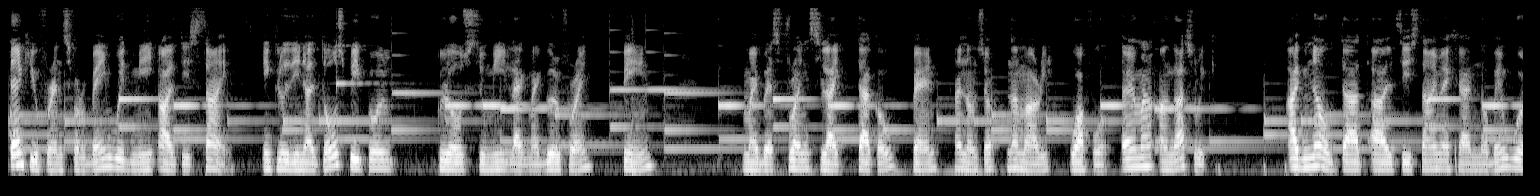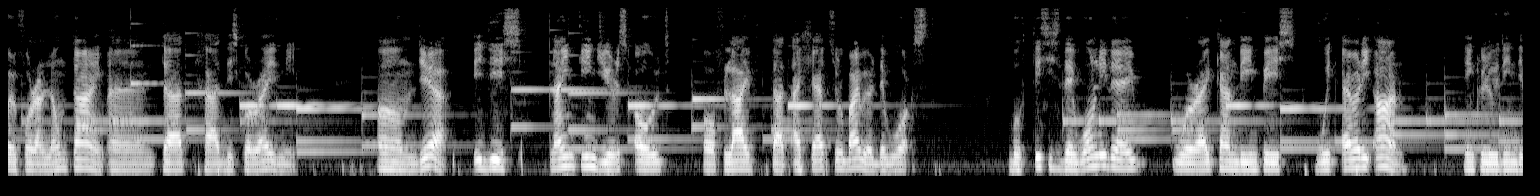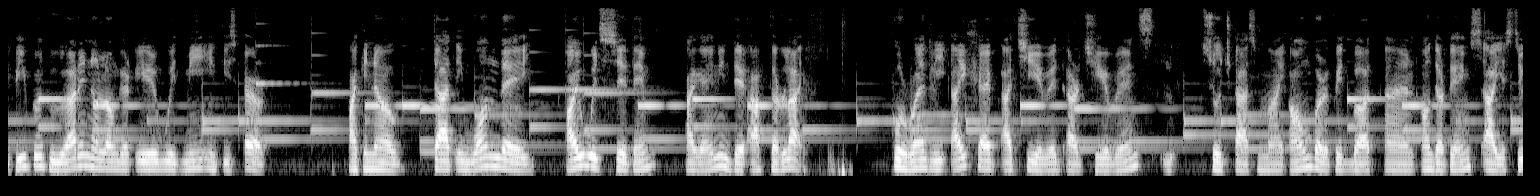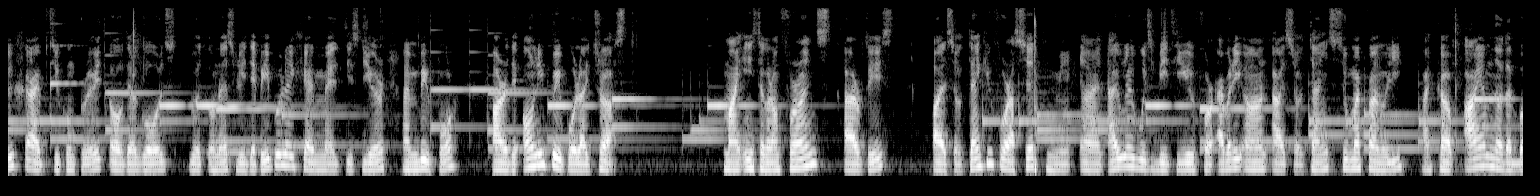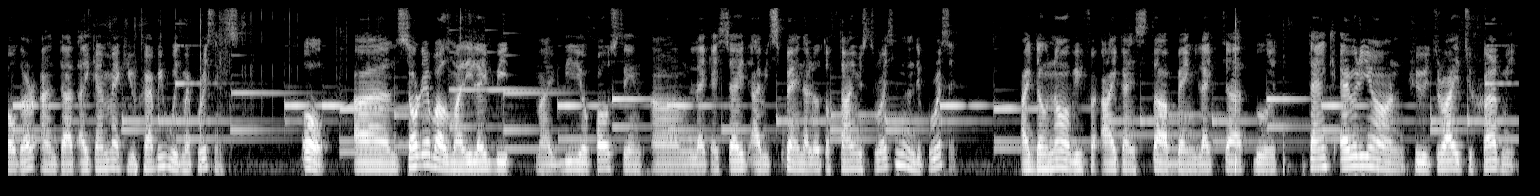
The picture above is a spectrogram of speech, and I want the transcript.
Thank you friends for being with me all this time, including all those people close to me like my girlfriend, Pin, my best friends like Taco, Pen, Announcer, Namari, Waffle, Emma, and Gasrick. I know that all this time I had not been well for a long time and that had discouraged me. Um, yeah, it is 19 years old of life that I have survived the worst. But this is the only day where I can be in peace with everyone, including the people who are no longer here with me in this earth. I can know that in one day I will see them again in the afterlife. Currently, I have achieved achievements such as my own benefit but and other things I still have to complete other goals but honestly the people I have met this year and before are the only people I trust. My Instagram friends, artists, also thank you for accepting me and I will always be here for everyone also thanks to my family. I hope I am not a bother and that I can make you happy with my presence. Oh, I'm sorry about my delay bit my video posting um, like I said I will spend a lot of time stressing and depressing. I don't know if I can stop being like that but thank everyone who tried to help me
